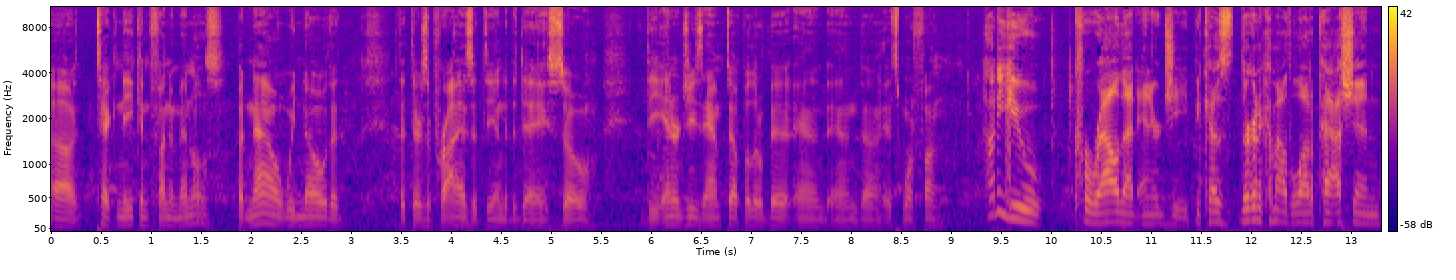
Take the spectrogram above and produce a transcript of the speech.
uh, technique and fundamentals, but now we know that that there's a prize at the end of the day. So the energy's amped up a little bit, and and uh, it's more fun. How do you corral that energy? Because they're going to come out with a lot of passion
